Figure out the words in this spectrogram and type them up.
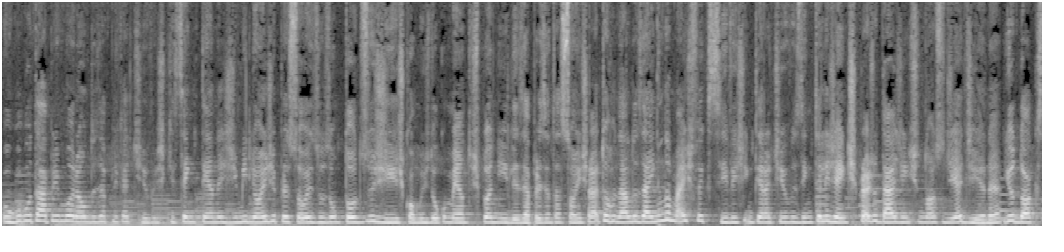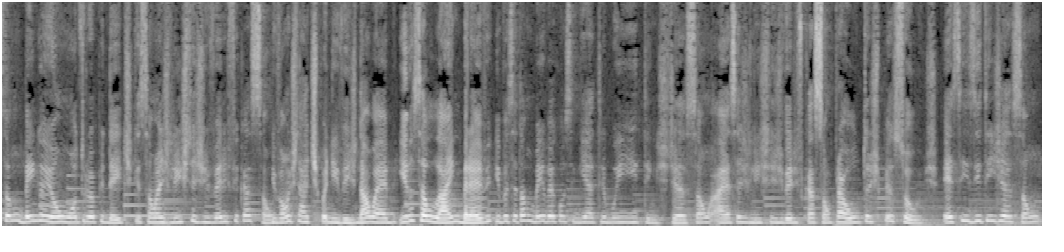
O Google está aprimorando os aplicativos que centenas de milhões de pessoas usam todos os dias, como os documentos, planilhas e apresentações, para torná-los ainda mais flexíveis, interativos e inteligentes para ajudar a gente no nosso dia a dia, né? E o Docs também ganhou um outro update, que são as listas de verificação, que vão estar disponíveis na web e no celular em breve, e você também vai conseguir atribuir itens itens de ação a essas listas de verificação para outras pessoas. Esses itens de ação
